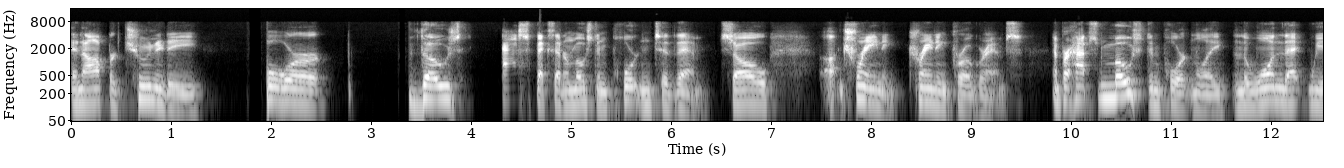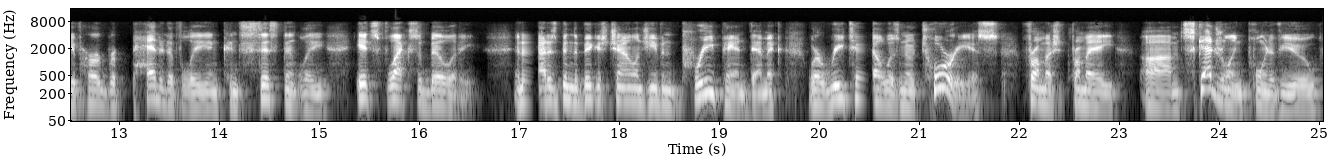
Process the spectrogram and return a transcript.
an opportunity for those aspects that are most important to them. So, uh, training, training programs. And perhaps most importantly, and the one that we have heard repetitively and consistently, it's flexibility. And that has been the biggest challenge even pre-pandemic, where retail was notorious from a from a um, scheduling point of view,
